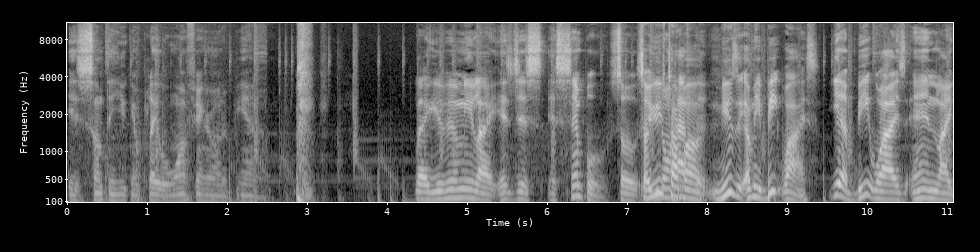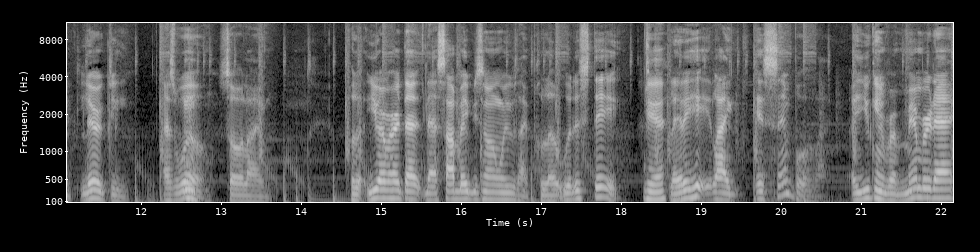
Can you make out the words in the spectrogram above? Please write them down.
is something you can play with one finger on the piano. like you feel me? Like it's just it's simple. So So you, don't talking about to- music? I mean, beat wise. yeah, beat wise and like lyrically as hmm. well. So like, you ever heard that that Saw Baby song where he was like, "Pull up with a stick, Yeah. let it hit." Like it's simple. Like you can remember that.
